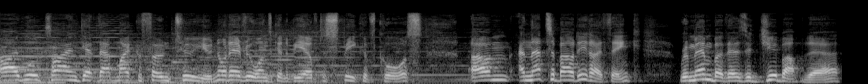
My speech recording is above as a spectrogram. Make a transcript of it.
I will try and get that microphone to you. Not everyone's going to be able to speak of course. Um, and that's about it, I think. Remember, there's a jib up there.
